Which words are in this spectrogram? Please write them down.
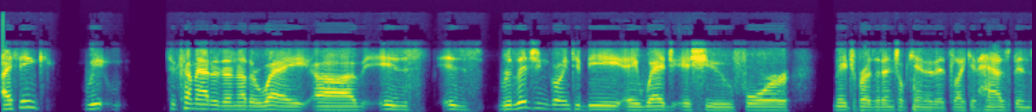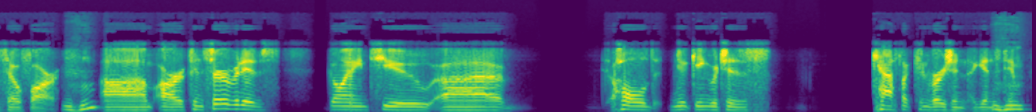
I think we to come at it another way uh, is is religion going to be a wedge issue for major presidential candidates like it has been so far? Mm-hmm. Um, are conservatives going to uh, hold Newt Gingrich's Catholic conversion against mm-hmm. him?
